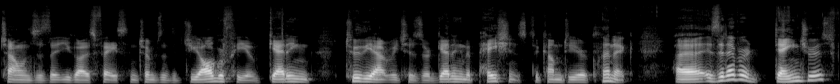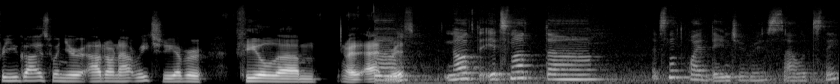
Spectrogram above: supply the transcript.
challenges that you guys face in terms of the geography of getting to the outreaches or getting the patients to come to your clinic? Uh, is it ever dangerous for you guys when you're out on outreach? Do you ever feel um, at uh, risk? Not. It's not. Uh, it's not quite dangerous, I would say,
